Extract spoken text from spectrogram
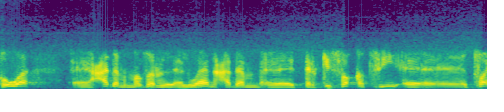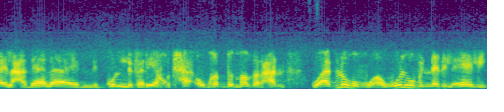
هو عدم النظر للألوان عدم التركيز فقط في إطفاء العدالة إن كل فريق ياخد حقه بغض النظر عن وقبلهم وأولهم النادي الأهلي.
